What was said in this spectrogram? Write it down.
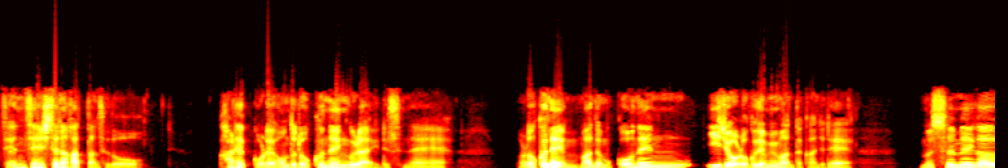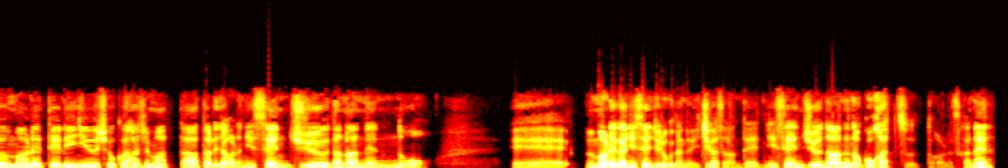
全然してなかったんですけど、かれこれほんと6年ぐらいですね。6年、まあでも5年以上6年未満って感じで、娘が生まれて離乳食始まったあたり、だから2017年の、えー、生まれが2016年の1月なんで、2017年の5月とかですかね。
